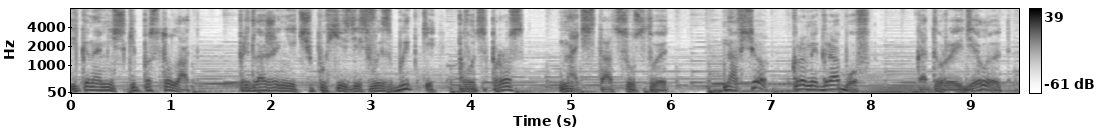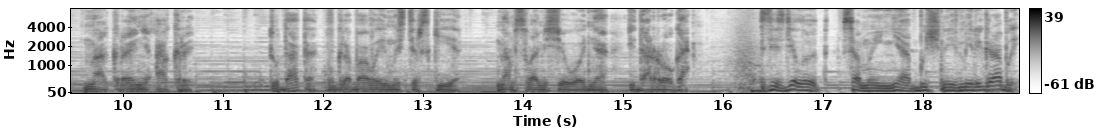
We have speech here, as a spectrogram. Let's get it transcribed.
экономический постулат. Предложение чепухи здесь в избытке, а вот спрос начисто отсутствует. На все, кроме гробов, которые делают на окраине Акры. Туда-то, в гробовые мастерские – нам с вами сегодня и дорога. Здесь делают самые необычные в мире гробы.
